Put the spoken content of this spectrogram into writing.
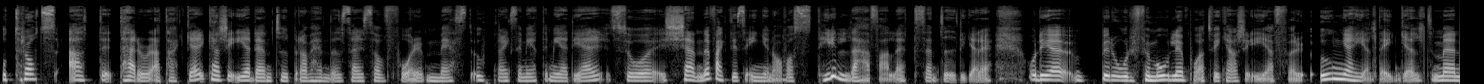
Och trots att terrorattacker kanske är den typen av händelser som får mest uppmärksamhet i medier så kände faktiskt ingen av oss till det här fallet sen tidigare. Och det beror förmodligen på att vi kanske är för unga helt enkelt. Men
